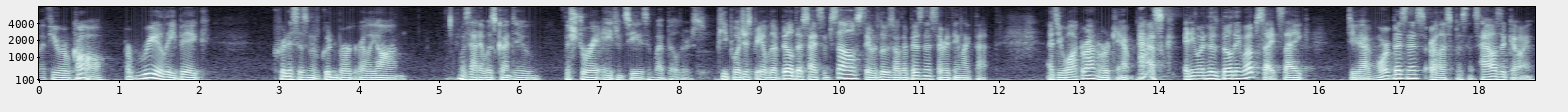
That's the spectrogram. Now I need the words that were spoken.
If you recall, a really big criticism of Gutenberg early on was that it was going to destroy agencies and web builders. People would just be able to build their sites themselves, they would lose all their business, everything like that. As you walk around WordCamp, ask anyone who's building websites, like, do you have more business or less business? How is it going?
